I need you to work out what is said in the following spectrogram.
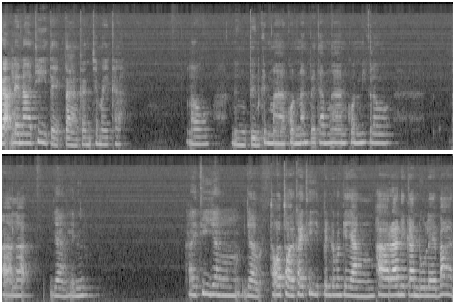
ระและหน้าที่แตกต่างกันใช่ไหมคะ เรา หนึ่งตื่นขึ้นมาคนนั้นไปทำงานคนนี้เราภาระอย่างเห็น ใครที่ยังอย่าท้อถอยใครที่เป็นกำลังใจยังภาระในการดูแลบ้าน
